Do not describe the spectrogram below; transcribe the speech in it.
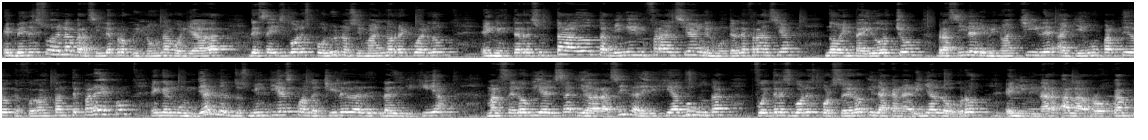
en Venezuela. Brasil le propinó una goleada de 6 goles por 1, si mal no recuerdo, en este resultado. También en Francia, en el Mundial de Francia 98, Brasil eliminó a Chile allí en un partido que fue bastante parejo. En el Mundial del 2010, cuando Chile la dirigía Marcelo Bielsa y a Brasil la dirigía Dunga, fue tres goles por cero y la Canariña logró eliminar a la Roca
